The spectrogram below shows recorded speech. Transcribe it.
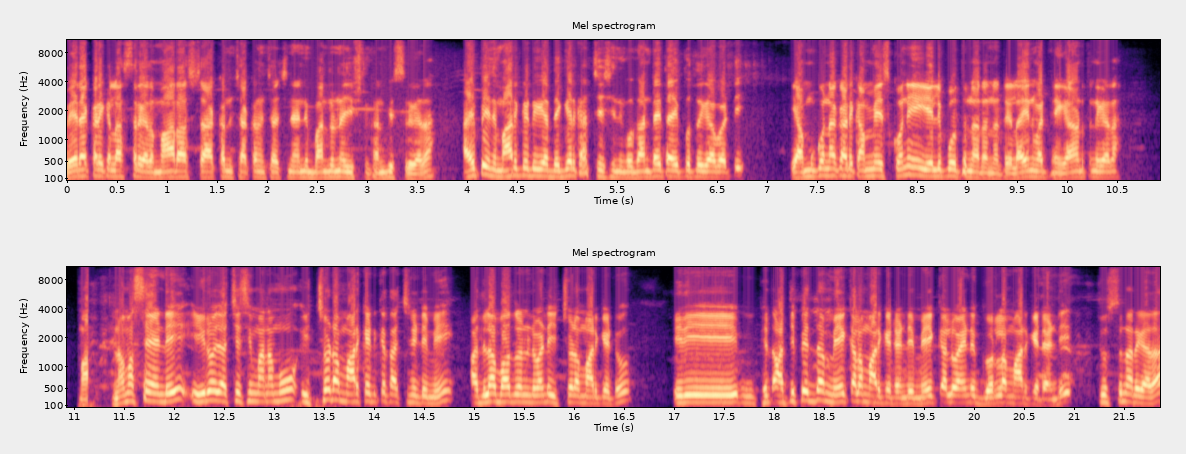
వేరే ఎక్కడికి వెళ్ళి వస్తారు కదా మహారాష్ట్ర అక్కడ నుంచి అక్కడ నుంచి వచ్చిన అన్ని బండ్లు చూసిన కనిపిస్తుంది కదా. అయిపోయింది మార్కెట్ దగ్గరికి వచ్చేసింది ఇంకో గంట అయితే అయిపోతుంది కాబట్టి ఇక అమ్ముకున్న కాడికి అమ్మేసుకొని వెళ్ళిపోతున్నారు అన్నట్టు లైన్ పట్టినాయి కనబడుతుంది కదా. నమస్తే అండి ఈ రోజు వచ్చేసి మనము ఇచ్చోడ మార్కెట్కి ఆదిలాబాద్లో ఆదిలాబాద్లో ఉన్నటువంటి ఇచ్చోడ మార్కెట్. ఇది పెద్ద- అతిపెద్ద మేకల మార్కెట్ అండి మేకలు అండ్ గొర్రెల మార్కెట్ అండి. చూస్తున్నారు కదా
